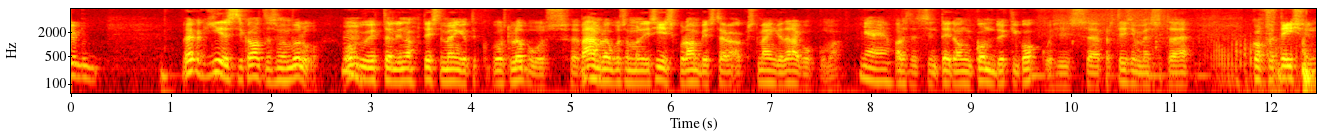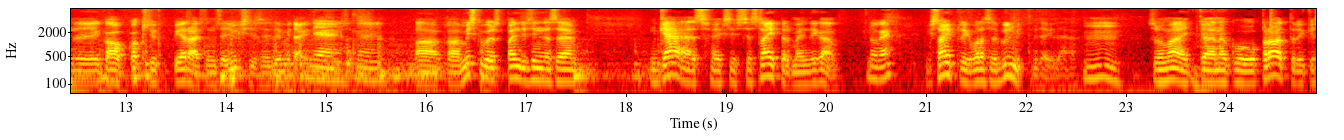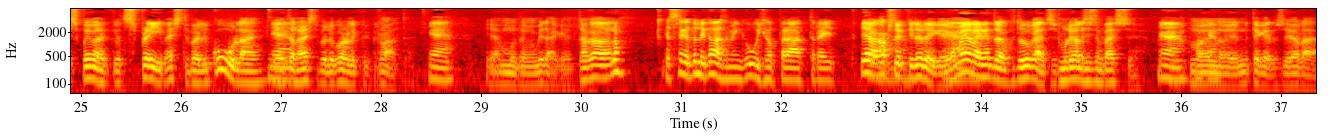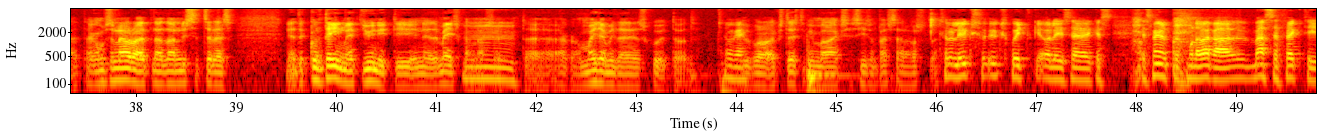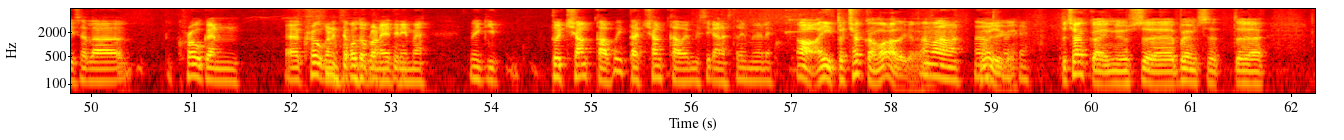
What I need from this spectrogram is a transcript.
väga kiiresti kaotas oma võlu Mm. olgugi, et ta oli noh, teiste mängijatega koos lõbus, vähem lõbusam oli siis, kui lambist hakkasid mängijad ära kukkuma. ja, ja, arvestades, et siin teid on kolm tükki kokku, siis äh, pärast esimest äh, confrontation'i kaob kaks tükki ära, siis on see üksi, sa ei tee midagi ja, ja, ja, aga miskipärast pandi sinna see gas ehk siis see snaiper pandi ka. okei, snaipriga pole seal küll mitte midagi teha. Mm. sul on vaja ikka nagu operaatorit, kes võimalikult spreib hästi palju kuule ja Jaa. tal on hästi palju korralikke granaate. ja, ja. ja muud nagu midagi, et aga noh, kas sellega tuli kaasa mingi uusi operaatoreid? jaa, kaks tükki tuligi, aga ma ei ole nende kohta lugenud, sest mul ei ole season pass'i. ma okay. no, neid tegelasi ei ole, et aga ma saan aru, et nad on lihtsalt selles nii-öelda containment unity nii-öelda meeskonnas Mm. et äh, aga ma ei tea, mida nad endast kujutavad okay.. okei. võib-olla oleks tõesti viimane aeg see season pass ära osta. seal oli üks, üks kutt oli see, kes, kes meenutas mulle väga Mass Effect'i selle Krogan äh,, Kroganite koduplaneedi nime. mingi Tutšanka või Tatšanka või mis iganes ta nimi oli. aa, ei, Totšaka on no vanategelane. vana, vana, Muidugi. okei. Totšaka on ju see põhimõtteliselt äh,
